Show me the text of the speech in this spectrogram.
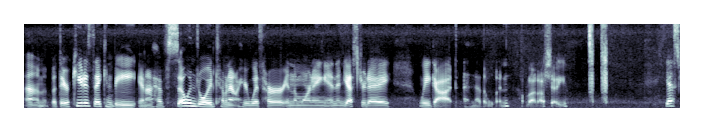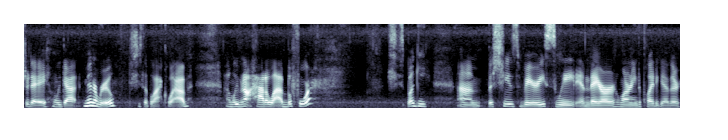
Um, but they're cute as they can be and I have so enjoyed coming out here with her in the morning. And then yesterday we got another one. Hold on, I'll show you. Yesterday we got Minoru, she's a black lab. Um, we've not had a lab before. She's buggy, um, but she is very sweet and they are learning to play together,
